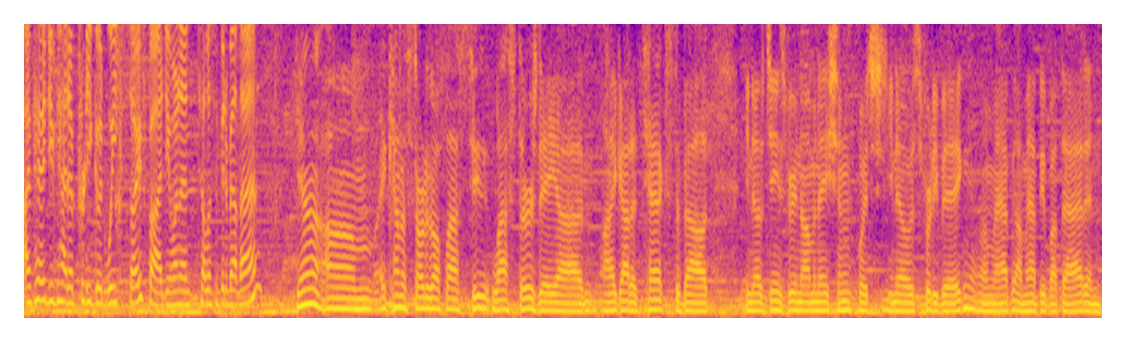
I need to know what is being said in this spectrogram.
I've heard you've had a pretty good week so far. Do you want to tell us a bit about that? Yeah, um, it kind of started off last two, last Thursday. Uh, I got a text about you know the James Beard nomination, which you know is pretty big. I'm happy. I'm happy about that. And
